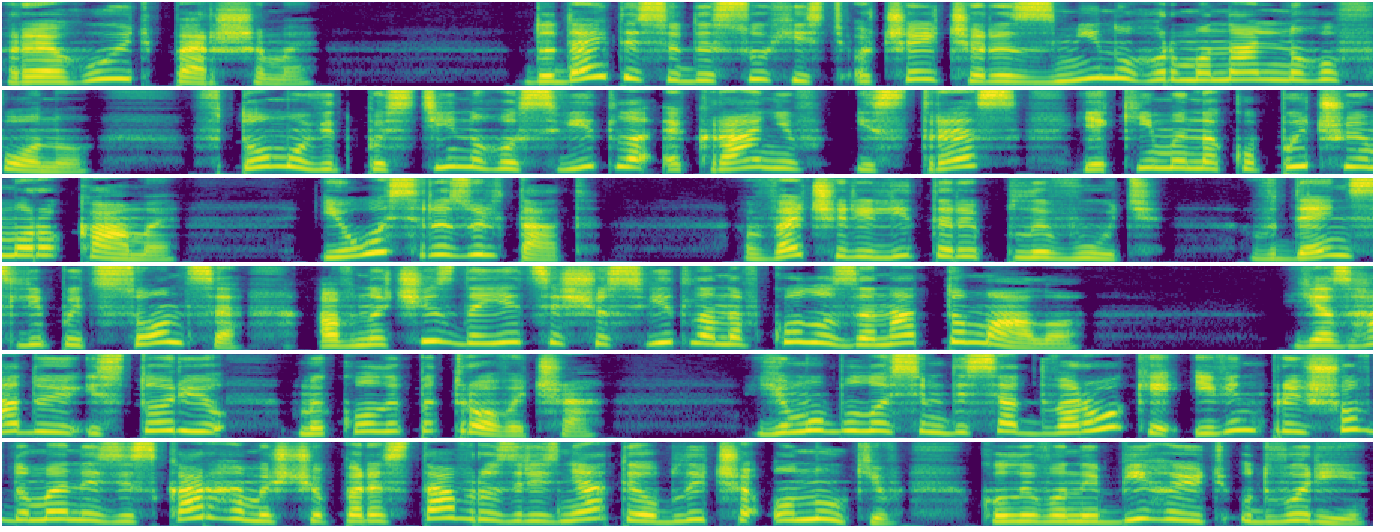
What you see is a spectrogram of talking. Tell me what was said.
реагують першими. Додайте сюди сухість очей через зміну гормонального фону, втому від постійного світла, екранів і стрес, який ми накопичуємо роками. І ось результат. Ввечері літери пливуть, вдень сліпить сонце, а вночі здається, що світла навколо занадто мало. Я згадую історію Миколи Петровича. Йому було 72 роки, і він прийшов до мене зі скаргами, що перестав розрізняти обличчя онуків, коли вони бігають у дворі.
